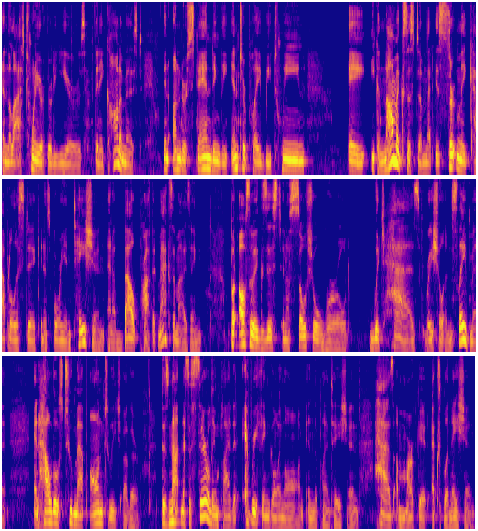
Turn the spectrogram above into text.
in the last 20 or 30 years than economists in understanding the interplay between a economic system that is certainly capitalistic in its orientation and about profit maximizing, but also exists in a social world which has racial enslavement and how those two map onto each other does not necessarily imply that everything going on in the plantation has a market explanation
